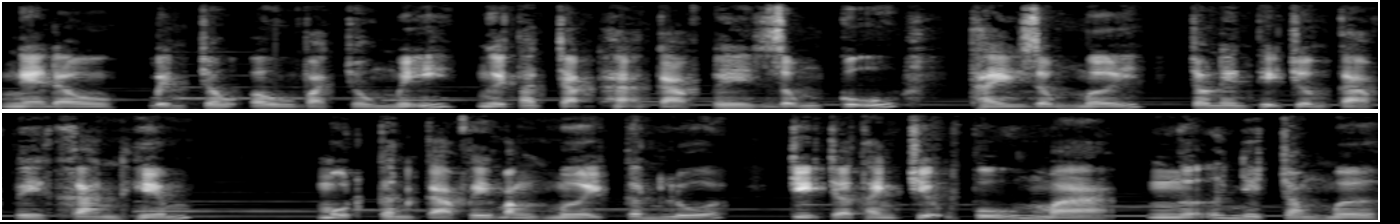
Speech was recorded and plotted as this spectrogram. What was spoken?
Nghe đầu bên châu Âu và châu Mỹ, người ta chặt hạ cà phê giống cũ thay giống mới, cho nên thị trường cà phê khan hiếm. Một cân cà phê bằng 10 cân lúa, chị trở thành triệu phú mà ngỡ như trong mơ.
